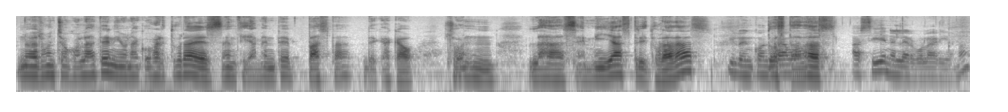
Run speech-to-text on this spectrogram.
no es un chocolate ni una cobertura, es sencillamente pasta de cacao. Son las semillas trituradas, y lo tostadas. así en el herbolario, ¿no?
